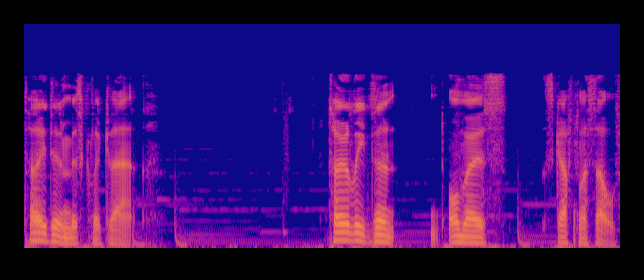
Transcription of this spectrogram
Totally didn't misclick that. Totally didn't almost scuff myself.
